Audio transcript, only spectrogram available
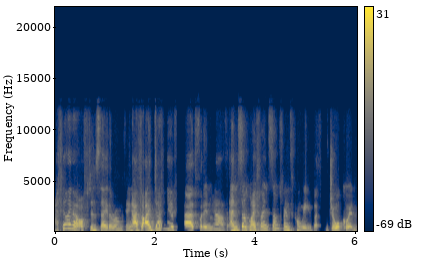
I feel like I often say the wrong thing. I, I definitely have bad foot in mouth. And some my friends, some friends call me like awkward.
